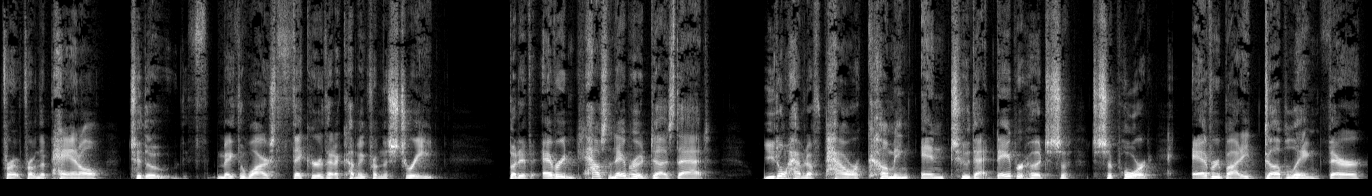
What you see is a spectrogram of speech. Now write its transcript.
from from the panel to the make the wires thicker that are coming from the street. But if every house in the neighborhood does that, you don't have enough power coming into that neighborhood to, su- to support everybody doubling their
